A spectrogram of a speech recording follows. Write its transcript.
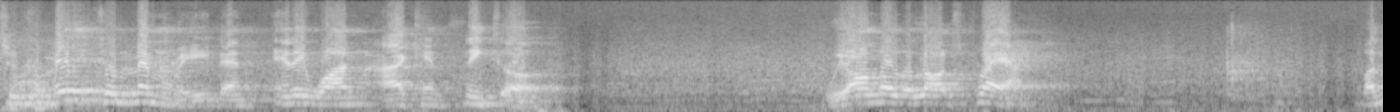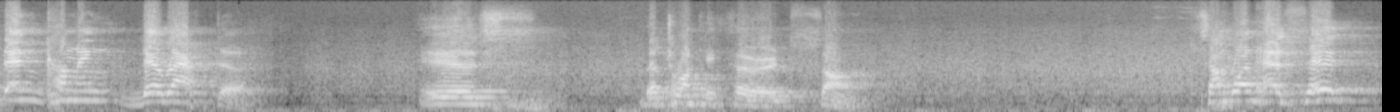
to commit to memory than anyone I can think of. We all know the Lord's Prayer. But then coming thereafter is the 23rd Psalm. Someone has said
